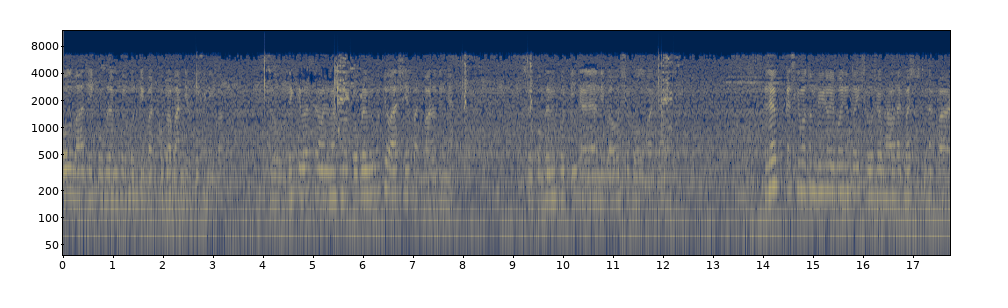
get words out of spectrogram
বলবা যে কোবরা মিপল করতে বাট কোবরা বান্ডিল কে কে নিবা। তো দেখতে পাচ্ছ আমাদের মাঝখানে কোবরা মিপলটিও আসে বাট বারো দিন ম্যাচ সো কোবরা মিপলটি যারা যারা নিবা, অবশ্যই বলবা কেমন যাই হোক, আজকের মতন ভিডিও এই পর্যন্তই। সো সবাই ভালো থাকবা, সুস্থ থাকবা। আর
